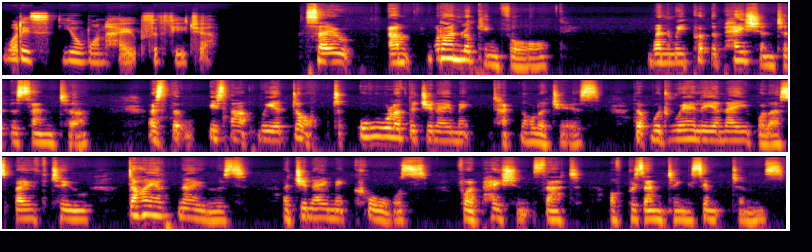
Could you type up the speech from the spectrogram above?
What is your one hope for the future? So, um, what I'm looking for when we put the patient at the centre is that, is that we adopt all of the genomic technologies that would really enable us both to diagnose a genomic cause for a patient's set of presenting symptoms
